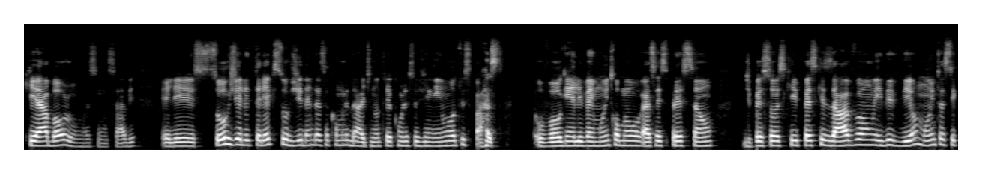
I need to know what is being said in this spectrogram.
que é a ballroom, assim, sabe? Ele surge, ele teria que surgir dentro dessa comunidade, não teria como ele surgir em nenhum outro espaço. O Vogue ele vem muito como essa expressão de pessoas que pesquisavam e viviam muito esse,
